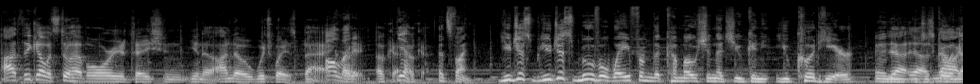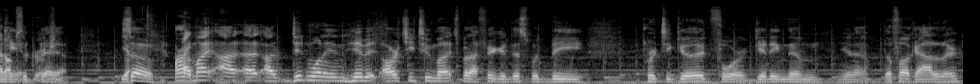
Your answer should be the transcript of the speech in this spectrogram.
I think I would still have orientation. You know, I know which way is back. I'll let right? it. Okay. Yeah, Okay. that's fine. You just you just move away from the commotion that you can you could hear, and Yeah, yeah. just no, go in that opposite direction. Yeah, yeah. Yeah. So All right. I might. I, I, I didn't want to inhibit Archie too much, but I figured this would be pretty good for getting them, you know, the fuck out of there.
